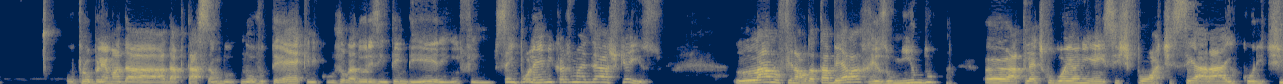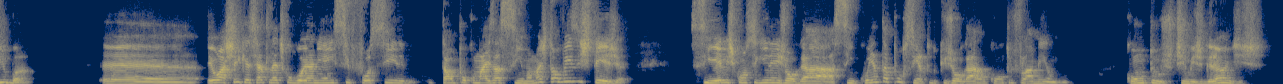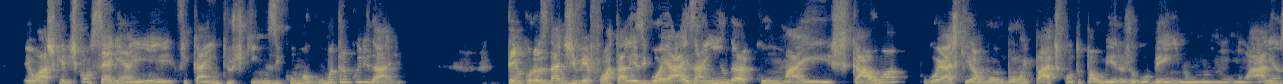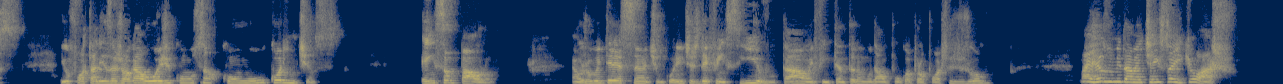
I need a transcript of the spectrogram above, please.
o problema da adaptação do novo técnico, os jogadores entenderem, enfim, sem polêmicas, mas acho que é isso. Lá no final da tabela, resumindo, uh, Atlético Goianiense, Esporte, Ceará e Coritiba é, eu achei que esse Atlético Goianiense fosse estar tá um pouco mais acima, mas talvez esteja. Se eles conseguirem jogar 50% do que jogaram contra o Flamengo, contra os times grandes, eu acho que eles conseguem aí ficar entre os 15 com alguma tranquilidade. Tenho curiosidade de ver Fortaleza e Goiás ainda com mais calma, o Goiás, que arrumou um bom empate contra o Palmeiras, jogou bem no, no, no Allianz. E o Fortaleza joga hoje com o, com o Corinthians, em São Paulo. É um jogo interessante, um Corinthians defensivo, tal, enfim, tentando mudar um pouco a proposta de jogo. Mas resumidamente é isso aí que eu acho.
